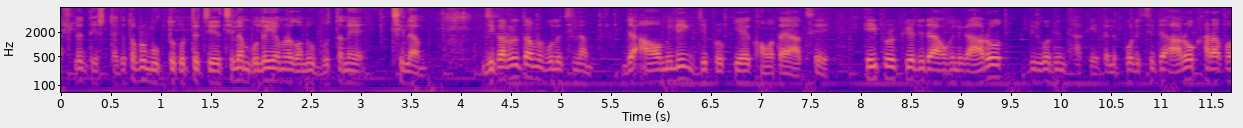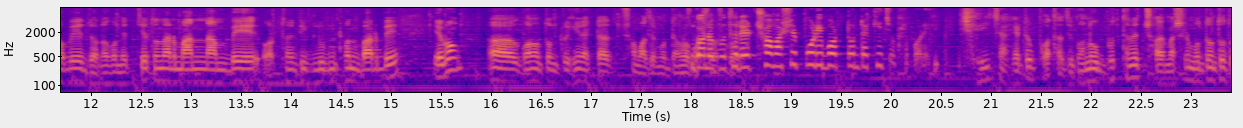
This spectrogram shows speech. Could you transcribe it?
আসলে দেশটাকে তো আমরা মুক্ত করতে চেয়েছিলাম বলেই আমরা গণ অভ্যুত্থানে ছিলাম। যে কারণে তো আমরা বলেছিলাম যে আওয়ামী লীগ যে প্রক্রিয়ায় ক্ষমতায় আছে এই প্রক্রিয়া যদি আওয়ামী লীগ আরও দীর্ঘদিন থাকে তাহলে পরিস্থিতি আরও খারাপ হবে জনগণের চেতনার মান নামবে অর্থনৈতিক লুণ্ঠন বাড়বে এবং গণতন্ত্রহীন একটা সমাজের মধ্যে আমরা। গণপ্রধানের ছ মাসের পরিবর্তনটা কি চোখে পড়ে? সেই জায়গাটার কথা যে গণ অভ্যুত্থানের ছয় মাসের মধ্যে অন্তত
